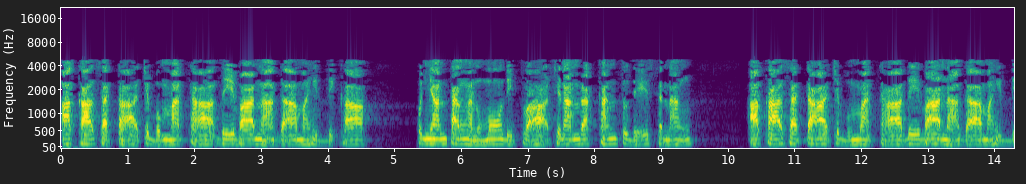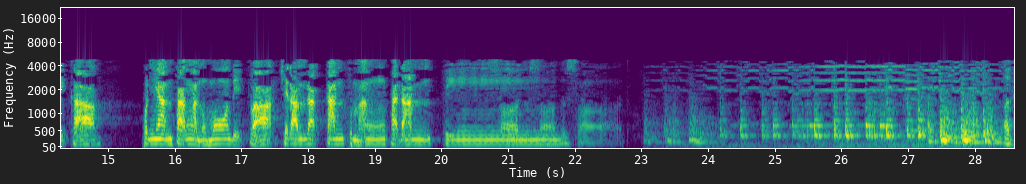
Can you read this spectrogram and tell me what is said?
ආකාසට්ටා ච බුම්මට්ටා දේවා නාග මහිද්దికා පුඤ්ඤාන්තං අනුමෝදිत्वा චිරම් රක්칸තු දේශනං ආකාසට්ටා ච බුම්මට්ටා දේවා නාග මහිද්దికා පුඤ්ඤාන්තං අනුමෝදිत्वा චිරම් රක්칸තු මං පදන්ති සාදු සාදු. අද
